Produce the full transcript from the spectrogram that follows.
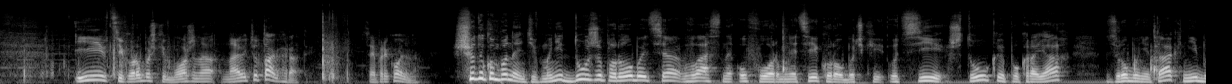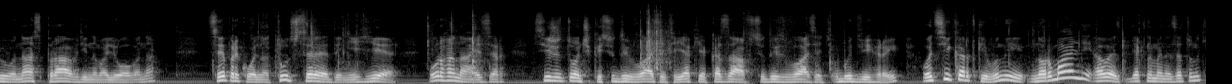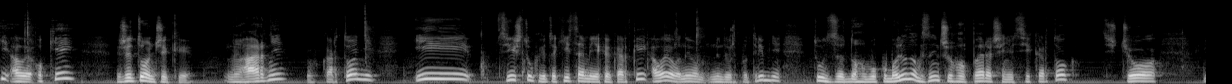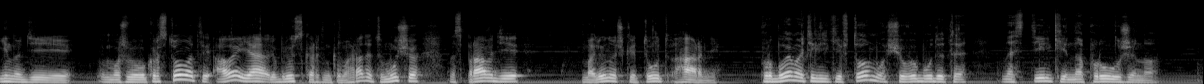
І в ці коробочки можна навіть отак грати. Це прикольно. Щодо компонентів, мені дуже подобається власне оформлення цієї коробочки. Оці штуки по краях зроблені так, ніби вона справді намальована. Це прикольно. Тут всередині є органайзер. Всі жетончики сюди влазять, як я казав, сюди влазять обидві гри. Оці картки вони нормальні, але, як на мене, затонкі, але окей. Жетончики гарні, картонні. І ці штуки такі самі, як і картки, але вони вам не дуже потрібні. Тут з одного боку малюнок, з іншого перечень цих карток, що іноді можливо використовувати, але я люблю з картинками грати, тому що насправді малюночки тут гарні. Проблема тільки в тому, що ви будете настільки напружено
